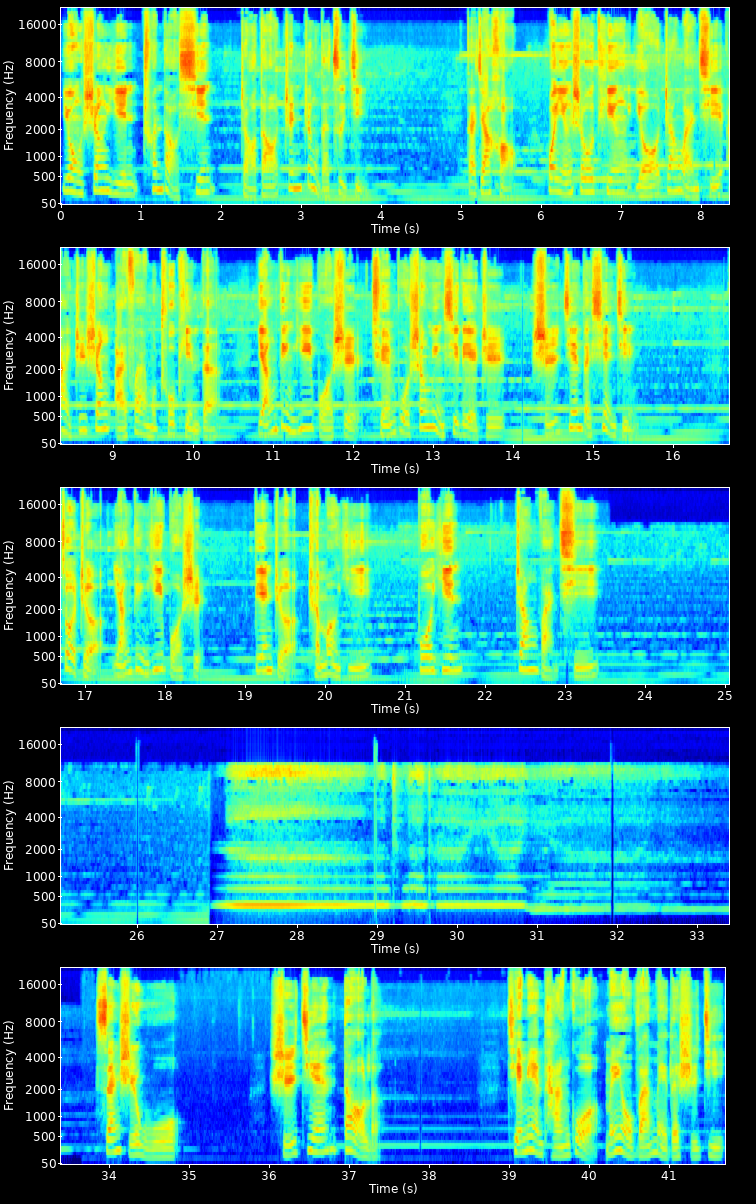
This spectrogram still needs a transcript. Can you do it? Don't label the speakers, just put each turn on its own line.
用声音穿到心，找到真正的自己。大家好，欢迎收听由张晚琪爱之声 FM 出品的《杨定一博士全部生命系列之时间的陷阱》，作者杨定一博士，编者陈梦怡，播音张晚琪。三十五，时间到了。前面谈过，没有完美的时机。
